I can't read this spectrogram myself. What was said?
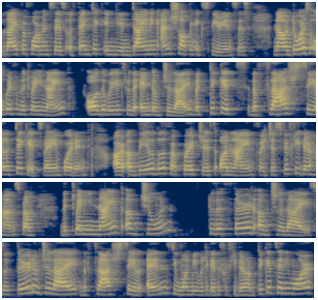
live performances, authentic Indian dining and shopping experiences. Now doors open from the 29th all the way through the end of July, but tickets, the flash sale tickets, very important, are available for purchase online for just 50 dirhams from the 29th of June to the 3rd of July. So 3rd of July, the flash sale ends. You won't be able to get the 50 dirham tickets anymore.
